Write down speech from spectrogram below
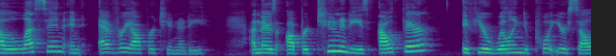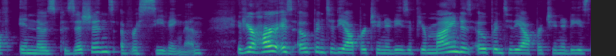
a lesson in every opportunity, and there's opportunities out there if you're willing to put yourself in those positions of receiving them. If your heart is open to the opportunities, if your mind is open to the opportunities,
